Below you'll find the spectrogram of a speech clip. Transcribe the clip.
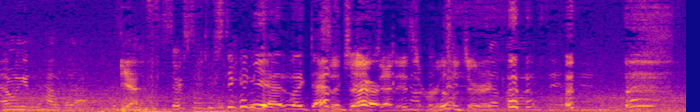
I don't want to get in the habit of that. 'cause Yeah. then starts to understand. yeah, like, dad's He's a like, jerk. That is a real jerk. Stuff I want to say, yeah.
